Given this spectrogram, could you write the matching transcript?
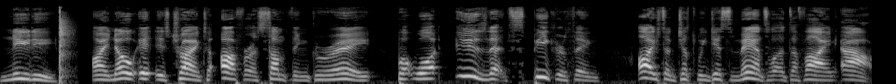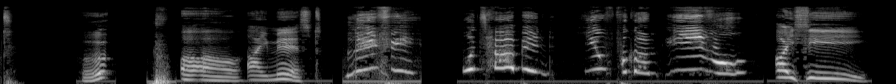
Needy, I know it is trying to offer us something great, but what is that speaker thing? I suggest we dismantle it to find out. Huh? Uh-oh, I missed. Leafy! What's happened? You've become evil! I see.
